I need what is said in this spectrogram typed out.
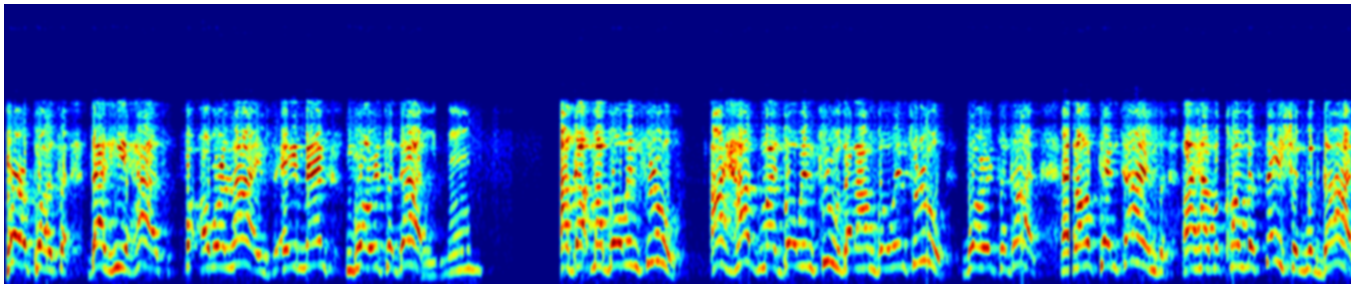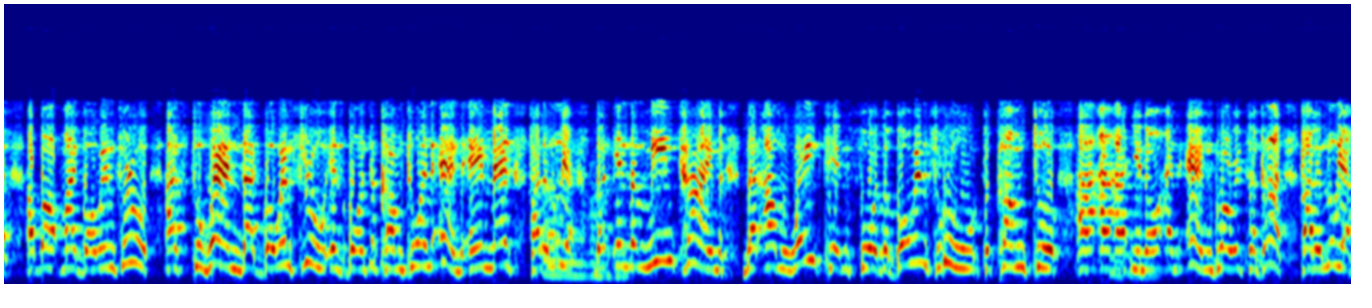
purpose that he has for our lives. Amen. Glory to God. Amen. I got my going through. I have my going through that I'm going through. Glory to God. And oftentimes I have a conversation with God about my going through as to when that going through is going to come to an end. Amen. Hallelujah. But in the meantime that I'm waiting for the going through to come to, uh, uh, uh, you know, an end. Glory to God. Hallelujah.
